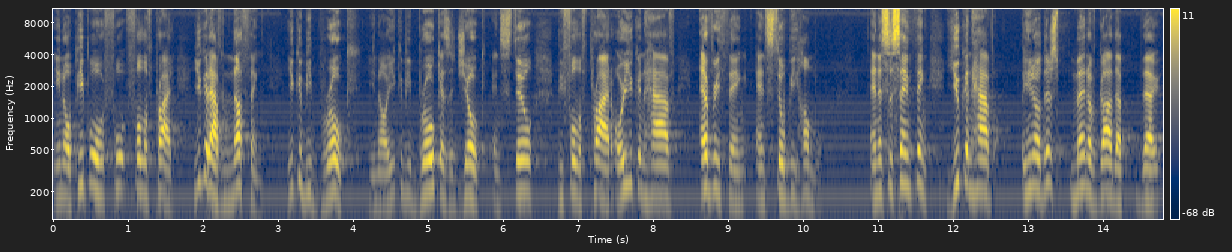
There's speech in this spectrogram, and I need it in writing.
you know people full, full of pride you could have nothing you could be broke you know you could be broke as a joke and still be full of pride or you can have everything and still be humble and it's the same thing you can have you know there's men of god that, that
